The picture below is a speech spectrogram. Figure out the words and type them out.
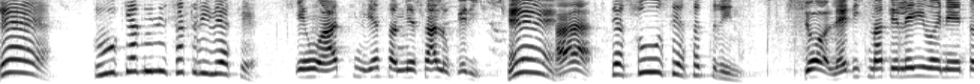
લે. તું કેદુની છત્રી લેશે એ હું આજથી વ્યસન મેં ચાલુ કરી. હે? હા. તે શું છે છત્રીનું? જો લેડીઝ માટે લેવી હોય ને તો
